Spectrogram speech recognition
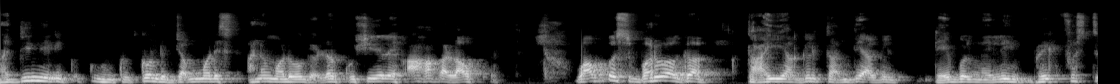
ನದಿ ನೀರಿ ಕುತ್ಕೊಂಡು ಜಮ್ ಮಾಡಿ ಸ್ನಾನ ಮಾಡುವಾಗ ಎಲ್ಲರೂ ಖುಷಿಯಲ್ಲಿ ಹಾ ಹಾ ಹಾ, ಲಾವ್ ಬರುತ್ತೆ. ವಾಪಸ್ ಬರುವಾಗ ತಾಯಿ ಆಗಲಿ, ತಂದೆ ಆಗಲಿ ಟೇಬಲ್ನಲ್ಲಿ ಬ್ರೇಕ್ಫಾಸ್ಟ್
